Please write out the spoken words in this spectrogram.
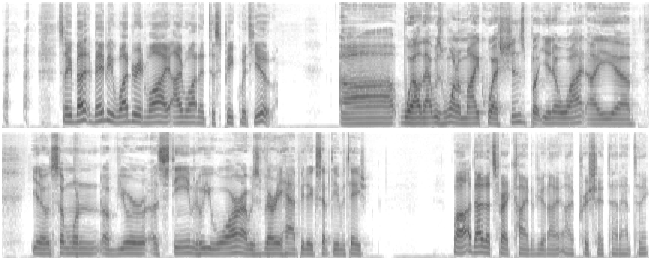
so you may be wondering why I wanted to speak with you. Uh, well, that was one of my questions, but you know what? I, uh, you know, someone of your esteem and who you are, I was very happy to accept the invitation. Well, that, that's very kind of you, and I, I appreciate that, Anthony.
